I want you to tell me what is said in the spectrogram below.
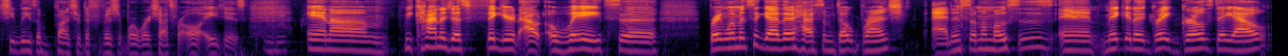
she leads a bunch of different vision board workshops for all ages. And um, we kind of just figured out a way to bring women together, have some dope brunch, add in some mimosas, and make it a great girls' day out.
